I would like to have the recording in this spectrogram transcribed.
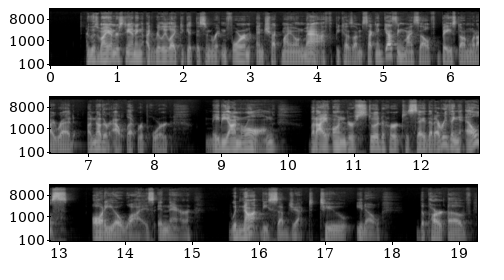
it was my understanding I'd really like to get this in written form and check my own math because I'm second guessing myself based on what I read another outlet report. Maybe I'm wrong, but I understood her to say that everything else audio wise in there would not be subject to, you know, the part of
